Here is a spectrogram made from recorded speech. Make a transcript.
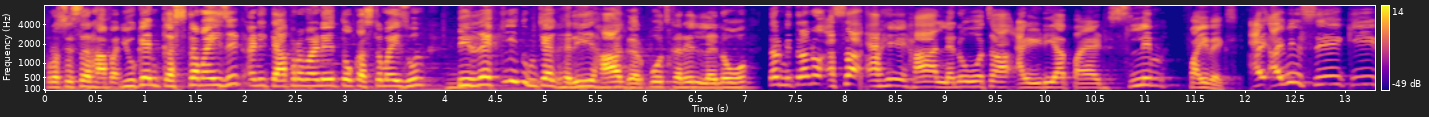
प्रोसेसर हा पाहिजे यू कॅन कस्टमाइज इट आणि त्याप्रमाणे तो कस्टमाइज होऊन डिरेक्टली तुमच्या घरी हा घरपोच करेल लेनोवो तर मित्रांनो असा आहे हा लेनोवोचा IdeaPad slim five X I I will say की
